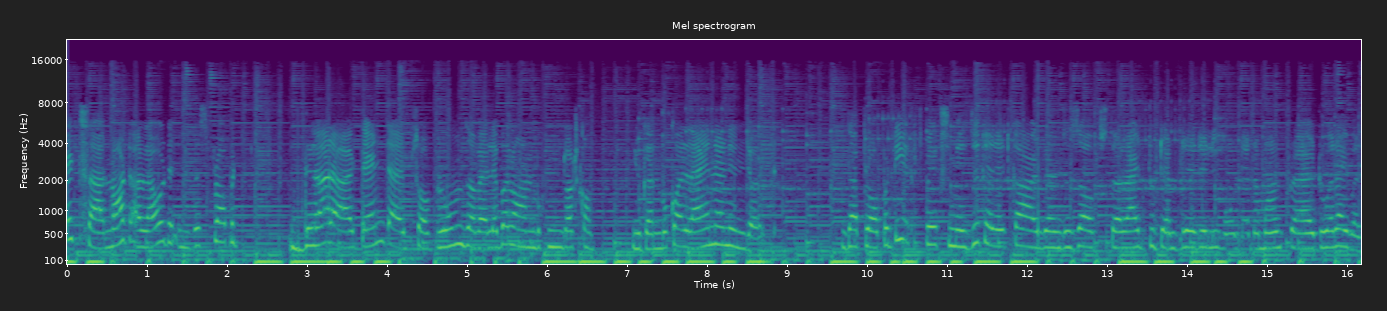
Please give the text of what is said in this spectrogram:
Pets are not allowed in this property. There are 10 types of rooms available on booking.com. You can book online and enjoy it. The property expects major credit cards and reserves the right to temporarily hold an amount prior to arrival.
